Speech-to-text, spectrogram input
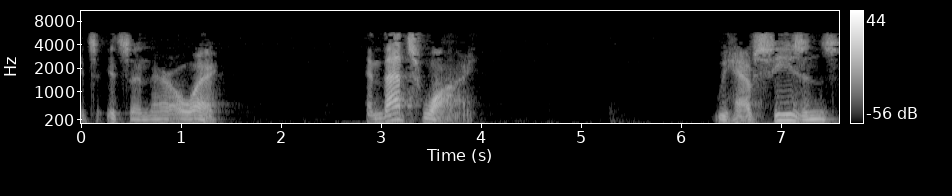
It's, it's a narrow way. And that's why we have seasons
